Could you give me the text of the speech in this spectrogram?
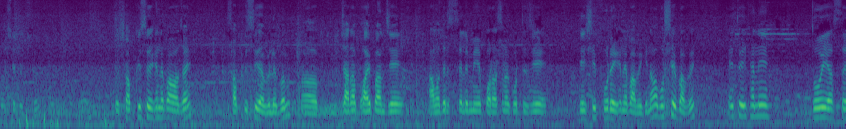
হচ্ছে লিচু। তো সব কিছু এখানে পাওয়া যায়। সব কিছুই অ্যাভেলেবল যারা ভয় পান যে আমাদের ছেলে মেয়ে পড়াশোনা করতে যে দেশি ফুড এখানে পাবে কিনা? অবশ্যই পাবে। এই তো এখানে দই আছে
